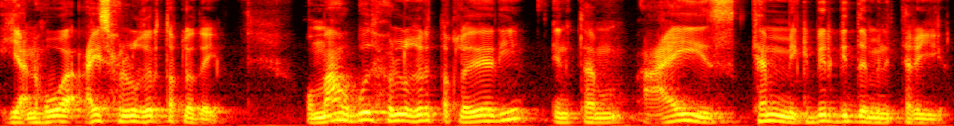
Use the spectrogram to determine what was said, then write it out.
يعني هو عايز حلول غير تقليدية. ومع وجود حلول غير التقليديه دي أنت عايز كم كبير جدا من التغيير.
